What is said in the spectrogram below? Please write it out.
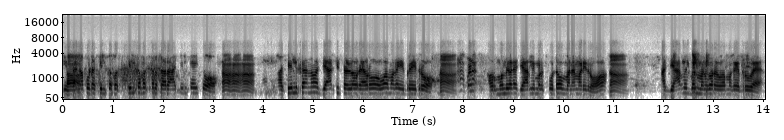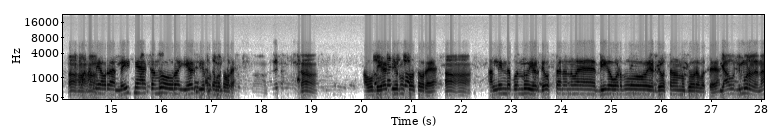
ಈ ಹಾ. ಸಣ್ಣ ಪುಟ್ಟ ಚಿಲ್ಕ ಬಸ್ ಚಿಲ್ಕ ಬರ್ತಲ್ಲ ಸರ್ ಆ ಚಿಲ್ಕ ಇತ್ತು. ಹಾಂ ಹಾಂ ಹಾಂ. ಆ ಚಿಲ್ಕನು ಜಾರ್ಸಿ ತಳ್ಳವ್ರು ಯಾರು ಅವ್ವ ಮಗ ಇಬ್ರೇ ಇದ್ರು. ಹಾಂ. ಅವ್ರ ಮುಂದ್ಗಡೆ ಜಾರ್ಲಿ ಮಡಸ್ಬಿಟ್ಟು ಮನೆ ಮಾಡಿದ್ರು. ಹಾಂ. ಆ ಜಾರ್ಲಿ ಬಂದು ಮನ್ಗೋರ ಅವ್ವ ಮಗ ಇಬ್ರುವೆ. ಹಾ, ಹಾ, ಹಾಂ. ಮನೇಲಿ ಅವ್ರ ಲೈಟ್ನೇ ಹಾಕೊಂಡು ಅವ್ರ ಏಳ್ ಬಂದವ್ರೆ ಹಾಂ. ತೋರ್ಸವ್ರೆ ಹಾ ಹಾಂ. ಅಲ್ಲಿಂದ ಬಂದು ಎರಡು ದೇವಸ್ಥಾನನೂ ಬೀಗ ಹೊಡೆದು ಎರಡು ದೇವಸ್ಥಾನ ನುಗ್ಗವ್ರೆ ಅವತ್ತೆ. ಯಾವ? ನಿಮ್ಮೂರಲ್ಲೇನಾ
